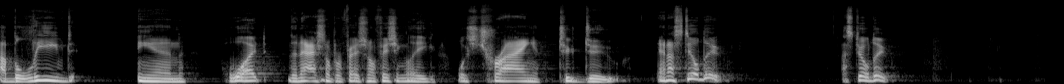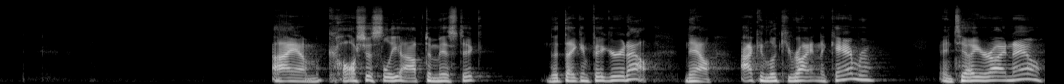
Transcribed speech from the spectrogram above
I believed in what the National Professional Fishing League was trying to do, and I still do. I still do. I am cautiously optimistic that they can figure it out. Now, I can look you right in the camera and tell you right now,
